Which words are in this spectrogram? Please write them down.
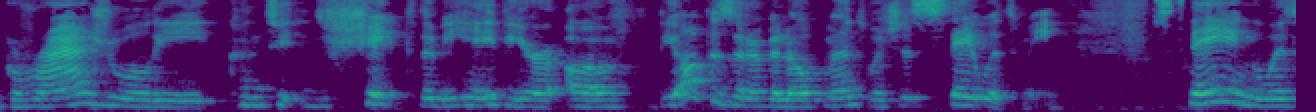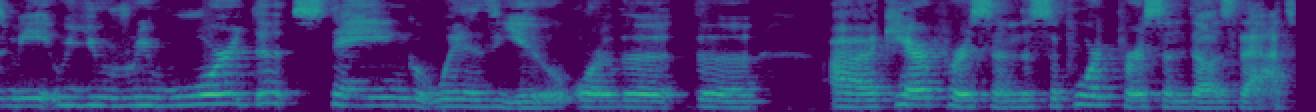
gradually continue, shape the behavior of the opposite of elopement, which is stay with me. Staying with me, you reward staying with you, or the the uh, care person, the support person does that.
